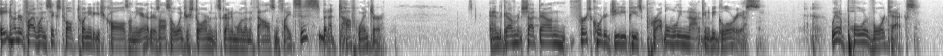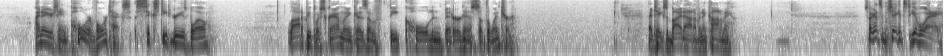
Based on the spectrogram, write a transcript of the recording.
800 516 1220 to get your calls on the air. There's also a winter storm that's grounding more than a thousand flights. This has been a tough winter. and the government shutdown, first quarter GDP is probably not going to be glorious. We had a polar vortex. I know you're saying polar vortex, 60 degrees below. A lot of people are scrambling because of the cold and bitterness of the winter. That takes a bite out of an economy. So I got some tickets to give away.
